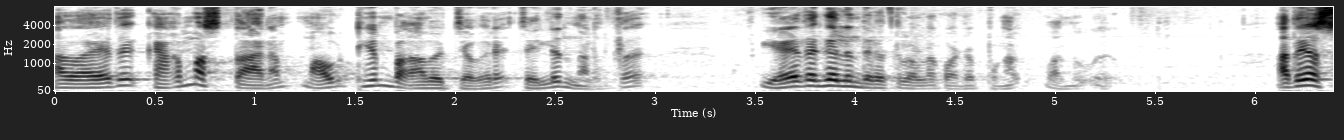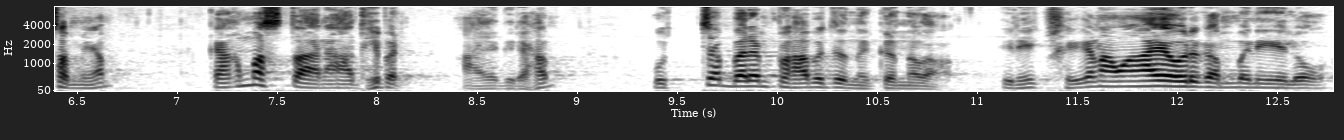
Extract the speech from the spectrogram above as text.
അതായത് കർമ്മസ്ഥാനം മൗഢ്യം പ്രാപിച്ചവർ ചെല്ലുന്നിടത്ത് ഏതെങ്കിലും തരത്തിലുള്ള കുഴപ്പങ്ങൾ വന്നു വരും. അതേസമയം കർമ്മസ്ഥാനാധിപൻ ആയ ഗ്രഹം ഉച്ചബലം പ്രാപിച്ച് നിൽക്കുന്നതാണ്. ഇനി ക്ഷീണമായ ഒരു കമ്പനിയിലോ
